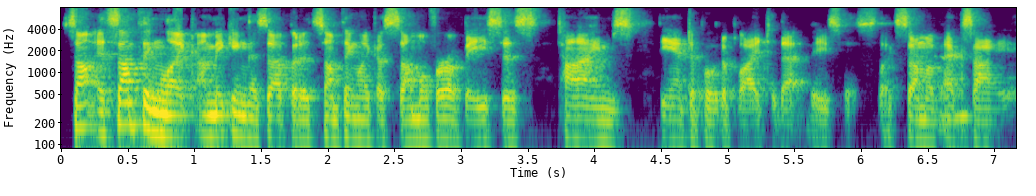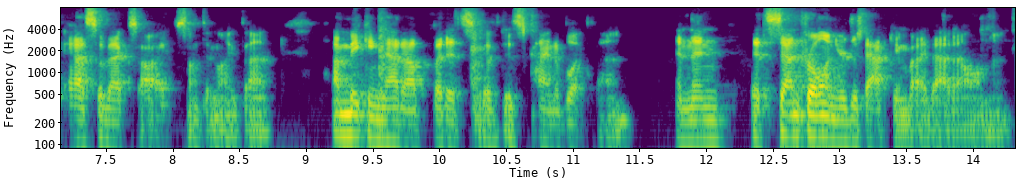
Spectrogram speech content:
so it's something like, I'm making this up, but it's something like a sum over a basis times the antipode applied to that basis, like sum of xi, s of xi, something like that. I'm making that up, but it's, it's kind of like that and then it's central and you're just acting by that element.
